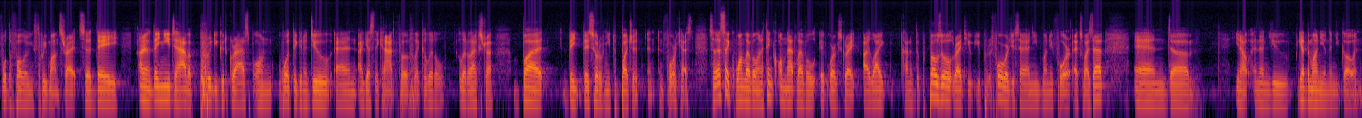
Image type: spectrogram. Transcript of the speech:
for the following three months, right? So they I don't know, they need to have a pretty good grasp on what they're gonna do, and I guess they can ask for, for like a little, a little extra, but they they sort of need to budget and, and forecast. So that's like one level, and I think on that level it works great. I like kind of the proposal, right? You you put it forward, you say I need money for X Y Z, and um, you know, and then you get the money, and then you go and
